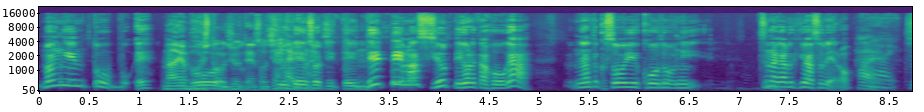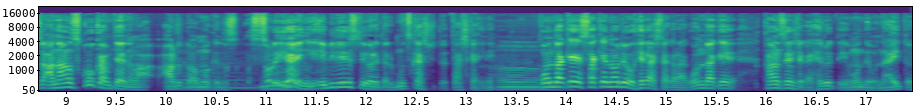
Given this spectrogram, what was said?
まん延等、え？まん延防止等重点措置。重点措置って出てますよって言われた方が、なんとかそういう行動につながる気はするやろ、うん、はい、アナウンス効果みたいなのはあるとは思うけど、それ以外にエビデンスと言われたら難しいって確かにね、こんだけ酒の量を減らしたからこんだけ感染者が減るっていうもんでもないと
